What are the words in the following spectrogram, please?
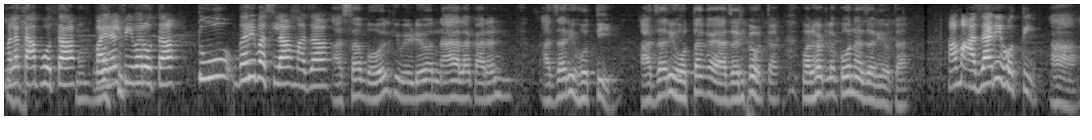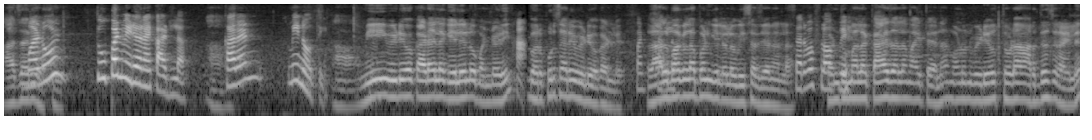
मला ताप होता. व्हायरल फीवर होता. तू घरी बसला माझा. असं बोल की व्हिडिओ नाही आला कारण आजारी होती. आजारी होता काय? आजारी होता. मला वाटलं कोण आजारी होता? हा मग आजारी होती. हा आजारी म्हणून तू पण व्हिडिओ नाही काढला. कारण मी नव्हती. हा मी व्हिडिओ काढायला गेलेलो मंडळी. भरपूर सारे व्हिडिओ काढले. लालबागला पण गेलेलो विसर्जनाला. सर्व फ्लॉप पण तुम्हाला काय झालं माहिती आहे ना? म्हणून व्हिडिओ थोडा अर्धच राहिले.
